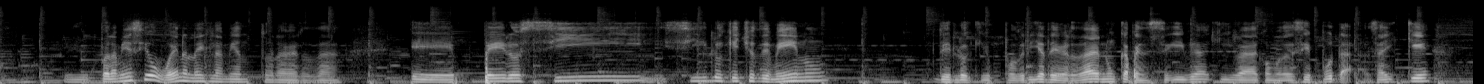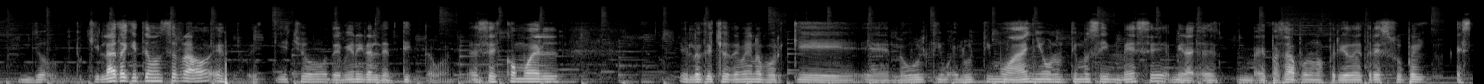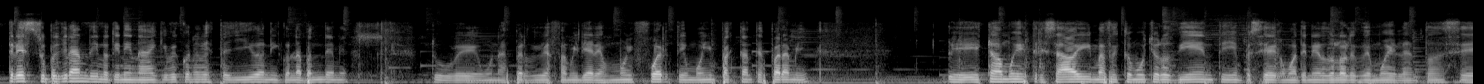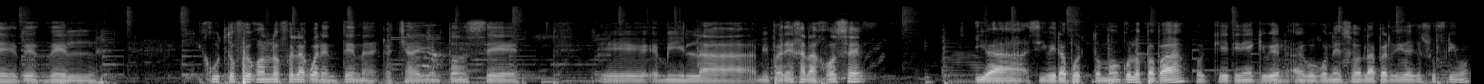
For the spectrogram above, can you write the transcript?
eh, para mí ha sido bueno el aislamiento, la verdad. Eh, pero sí, sí lo que he hecho de menos de lo que podría de verdad, nunca pensé que iba, que iba como decir, puta, ¿sabes qué? Yo, que lata que estemos encerrados, es, hecho de menos ir al dentista, bueno. Ese es como el, es lo que he hecho de menos porque eh, lo último, el último año, los últimos seis meses, mira, he pasado por unos periodos de estrés súper estrés super grande y no tiene nada que ver con el estallido ni con la pandemia tuve unas pérdidas familiares muy fuertes muy impactantes para mí. Eh, estaba muy estresado y me afectó mucho los dientes y empecé como a tener dolores de muela. Entonces, desde el... Justo fue cuando fue la cuarentena, ¿cachai? Entonces, eh, mi, la, mi pareja, la José, iba, iba a ir a Puerto Montt con los papás, porque tenía que ver algo con eso, la pérdida que sufrimos.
